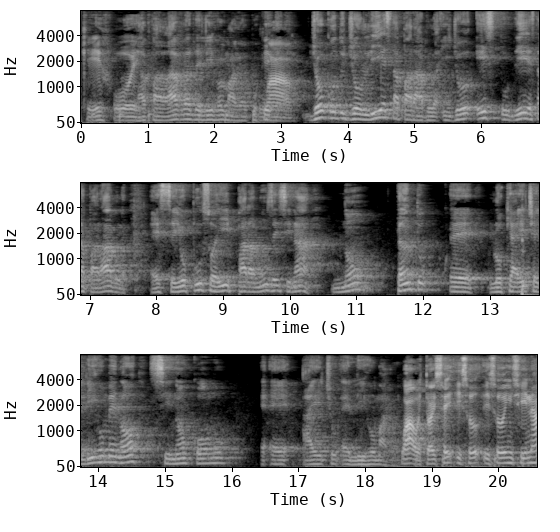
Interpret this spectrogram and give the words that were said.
Que foi. la palabra del hijo mayor. Porque Wow. yo cuando yo li esta parábola y yo estudié esta parábola, el Señor puso ahí para nos ensinar no tanto eh, lo que ha hecho el hijo menor, sino como hecho el hijo mayor. Uau, então isso, isso, isso ensina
